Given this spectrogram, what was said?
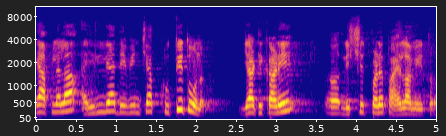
हे आपल्याला अहिल्या देवींच्या कृतीतून या ठिकाणी निश्चितपणे पाहायला मिळतं.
